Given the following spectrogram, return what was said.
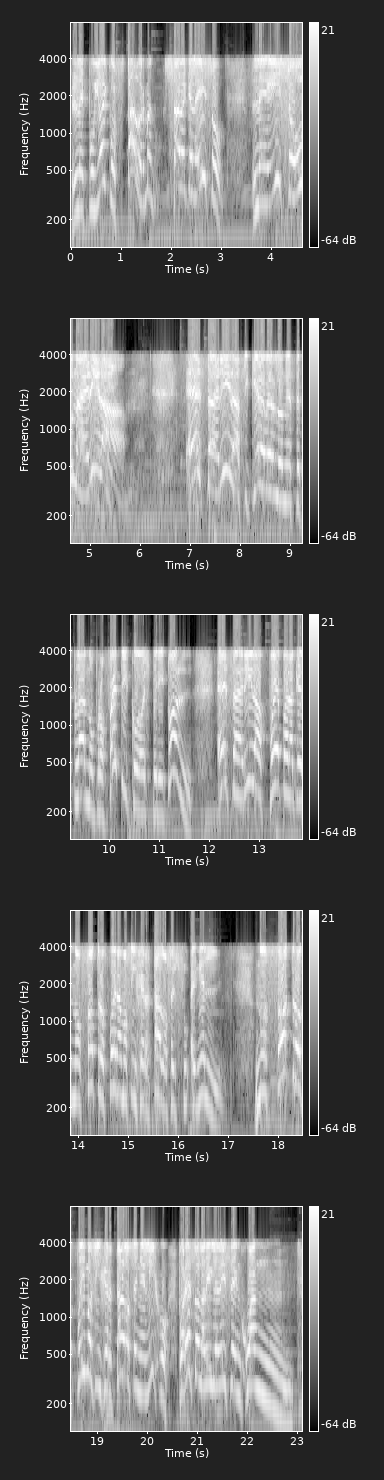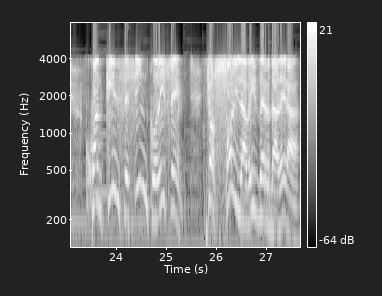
Le puyó el costado, hermano. ¿Sabe qué le hizo? Le hizo una herida. Esa herida, si quiere verlo en este plano profético, espiritual, esa herida fue para que nosotros fuéramos injertados en, su, en él. Nosotros fuimos injertados en el Hijo. Por eso la Biblia dice en Juan, Juan 15, 5, dice, yo soy la vid verdadera,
